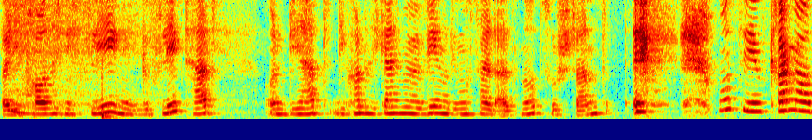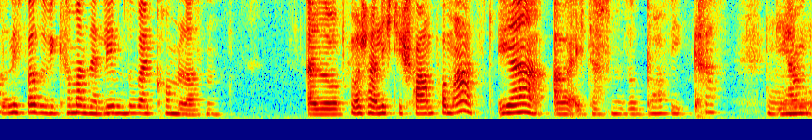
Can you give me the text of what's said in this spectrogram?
weil die Frau sich nicht pflegen, gepflegt hat und die hat, die konnte sich gar nicht mehr bewegen und die musste halt als Notzustand musste ins Krankenhaus und ich war so, wie kann man sein Leben so weit kommen lassen? Also. Wahrscheinlich die Scham vom Arzt. Ja, aber ich dachte mir so, boah, wie krass. Die mm. haben,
